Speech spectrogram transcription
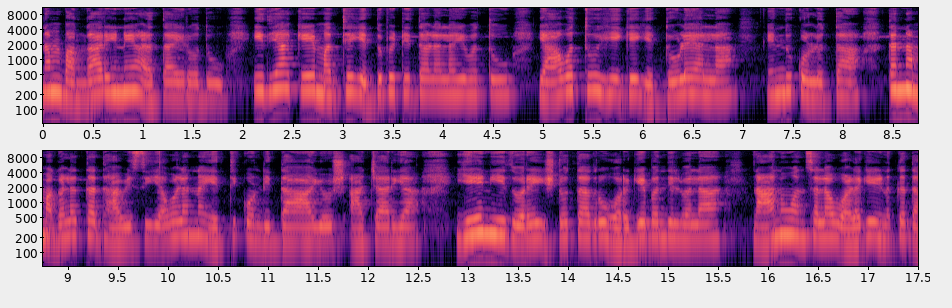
ನಮ್ಮ ಬಂಗಾರಿನೇ ಅಳ್ತಾ ಇರೋದು. ಇದ್ಯಾಕೆ ಮಧ್ಯೆ ಎದ್ದು ಬಿಟ್ಟಿದ್ದಾಳಲ್ಲ ಇವತ್ತು? ಯಾವತ್ತೂ ಹೀಗೆ ಎದ್ದೋಳೆ ಅಲ್ಲ. ಎಂದುಕೊಳ್ಳುತ್ತಾ ತನ್ನ ಮಗಳತ್ತ ಧಾವಿಸಿ ಅವಳನ್ನು ಎತ್ತಿಕೊಂಡಿದ್ದ ಆಯುಷ್ ಆಚಾರ್ಯ, ಏನು ಈ ದೊರೆ ಇಷ್ಟೊತ್ತಾದರೂ ಹೊರಗೆ ಬಂದಿಲ್ವಲ್ಲ? ನಾನು ಒಂದ್ಸಲ ಒಳಗೆ ಇಣಕದ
